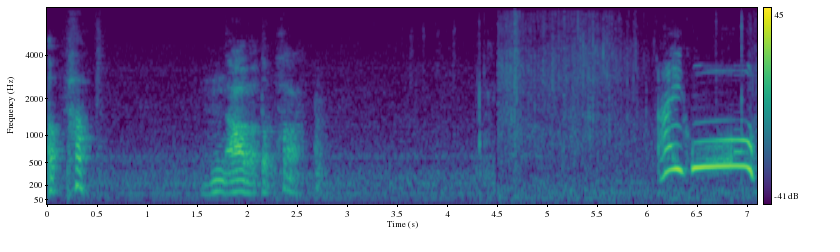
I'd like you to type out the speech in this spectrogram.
아, 파. 음, 아 맞다 파. 아이고.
